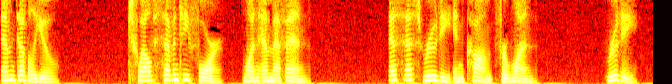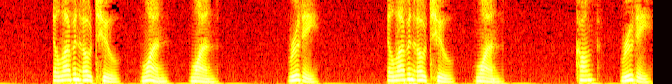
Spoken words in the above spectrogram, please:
MW. 1274, 1 MFN. SS Rudy in comp for 1. Rudy. 1102, 1, 1. Rudy. 1102, 1. Comp, Rudy.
